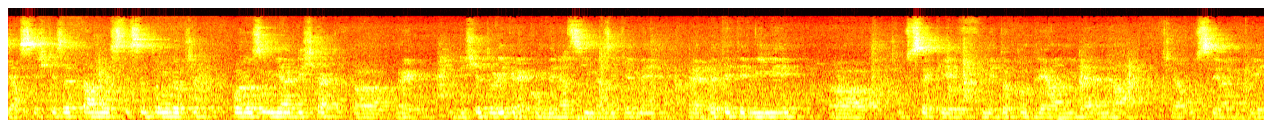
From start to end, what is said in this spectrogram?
já se ještě zeptám, jestli jsem tomu dobře porozuměl, když, tak, eh, když je tolik rekombinací mezi těmi repetitivními uh, úseky mitochondriální DNA, třeba u silenky,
